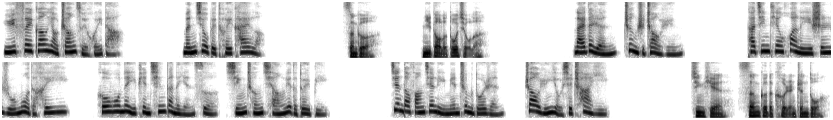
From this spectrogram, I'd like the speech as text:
于飞刚要张嘴回答。门就被推开了。三哥，你到了多久了？来的人正是赵云，他今天换了一身如墨的黑衣，和屋内一片清淡的颜色形成强烈的对比。见到房间里面这么多人，赵云有些诧异。今天三哥的客人真多。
